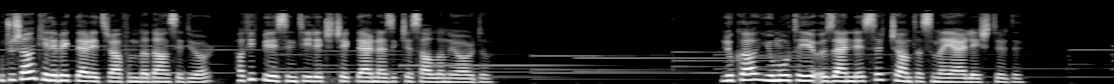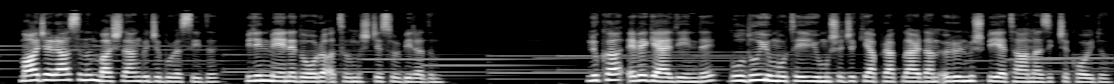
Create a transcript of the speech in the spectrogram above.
Uçuşan kelebekler etrafında dans ediyor, hafif bir esintiyle çiçekler nazikçe sallanıyordu. Luka yumurtayı özenle sırt çantasına yerleştirdi. Macerasının başlangıcı burasıydı, bilinmeyene doğru atılmış cesur bir adım. Luka eve geldiğinde bulduğu yumurtayı yumuşacık yapraklardan örülmüş bir yatağa nazikçe koydu.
